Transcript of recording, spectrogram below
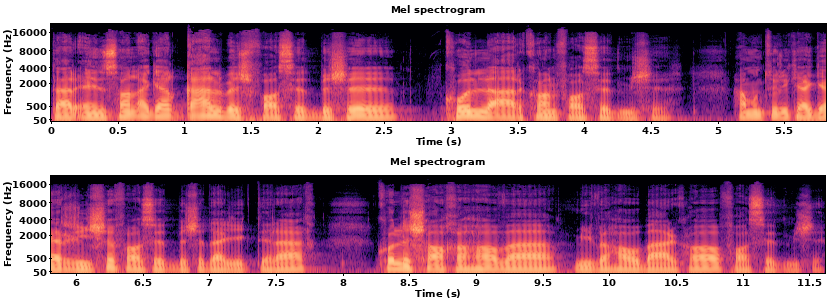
در انسان اگر قلبش فاسد بشه کل ارکان فاسد میشه. همونطوری که اگر ریشه فاسد بشه در یک درخت کل شاخه ها و میوه ها و برگ ها فاسد میشه.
